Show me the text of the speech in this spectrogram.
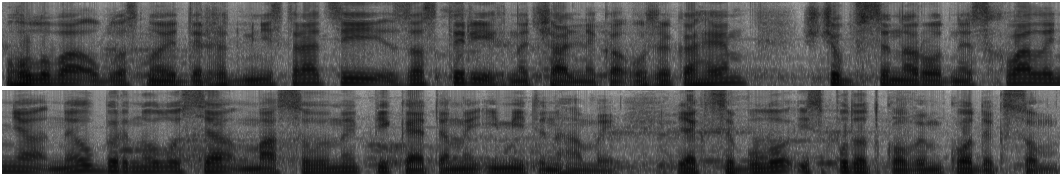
Голова обласної держадміністрації застеріг начальника ОЖКГ, щоб всенародне схвалення не обернулося масовими пікетами і мітингами, як це було із податковим кодексом.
